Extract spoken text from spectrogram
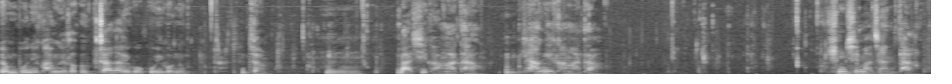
염분이 강해서 윽짜다 이거고 이거는 진짜 음, 맛이 강하다, 음, 향이 강하다, 심심하지 않다.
